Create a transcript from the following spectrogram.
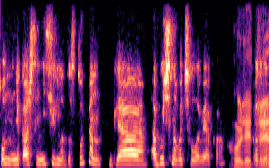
он, мне кажется, не сильно доступен для обычного человека. Holy который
